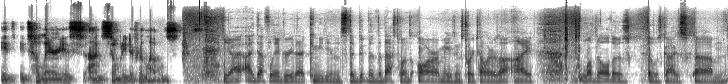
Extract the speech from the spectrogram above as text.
it, it's hilarious on so many different levels. Yeah i definitely agree that comedians the the, the best ones are amazing storytellers. I, I loved all those those guys um,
